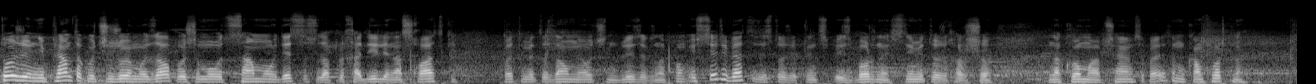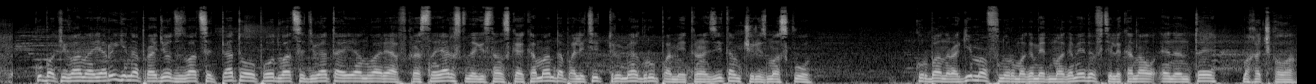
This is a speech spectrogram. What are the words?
тоже не прям такой чужой мой зал, потому что мы вот с самого детства сюда приходили на схватки. Поэтому этот зал мне очень близок, знаком. И все ребята здесь тоже, в принципе, из сборной, с ними тоже хорошо знакомы, общаемся, поэтому комфортно. Кубок Ивана Ярыгина пройдет с 25 по 29 января. В Красноярск дагестанская команда полетит тремя группами транзитом через Москву. Курбан Рагимов, Нурмагомед Магомедов, телеканал ННТ, Махачкала.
